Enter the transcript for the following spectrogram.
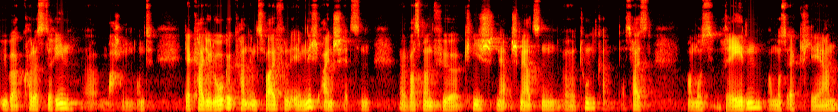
über Cholesterin äh, machen. Und der Kardiologe kann im Zweifel eben nicht einschätzen, äh, was man für Knieschmerzen äh, tun kann. Das heißt, man muss reden, man muss erklären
